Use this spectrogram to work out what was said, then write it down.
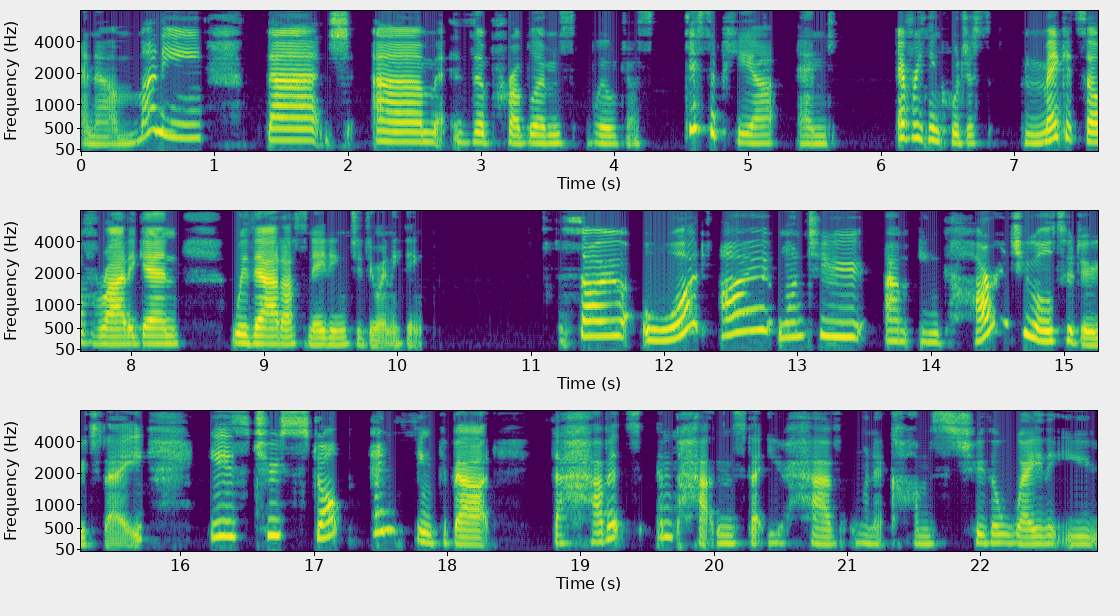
and our money, that um, the problems will just disappear and everything will just make itself right again without us needing to do anything. So, what I want to um, encourage you all to do today is to stop and think about the habits and patterns that you have when it comes to the way that you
